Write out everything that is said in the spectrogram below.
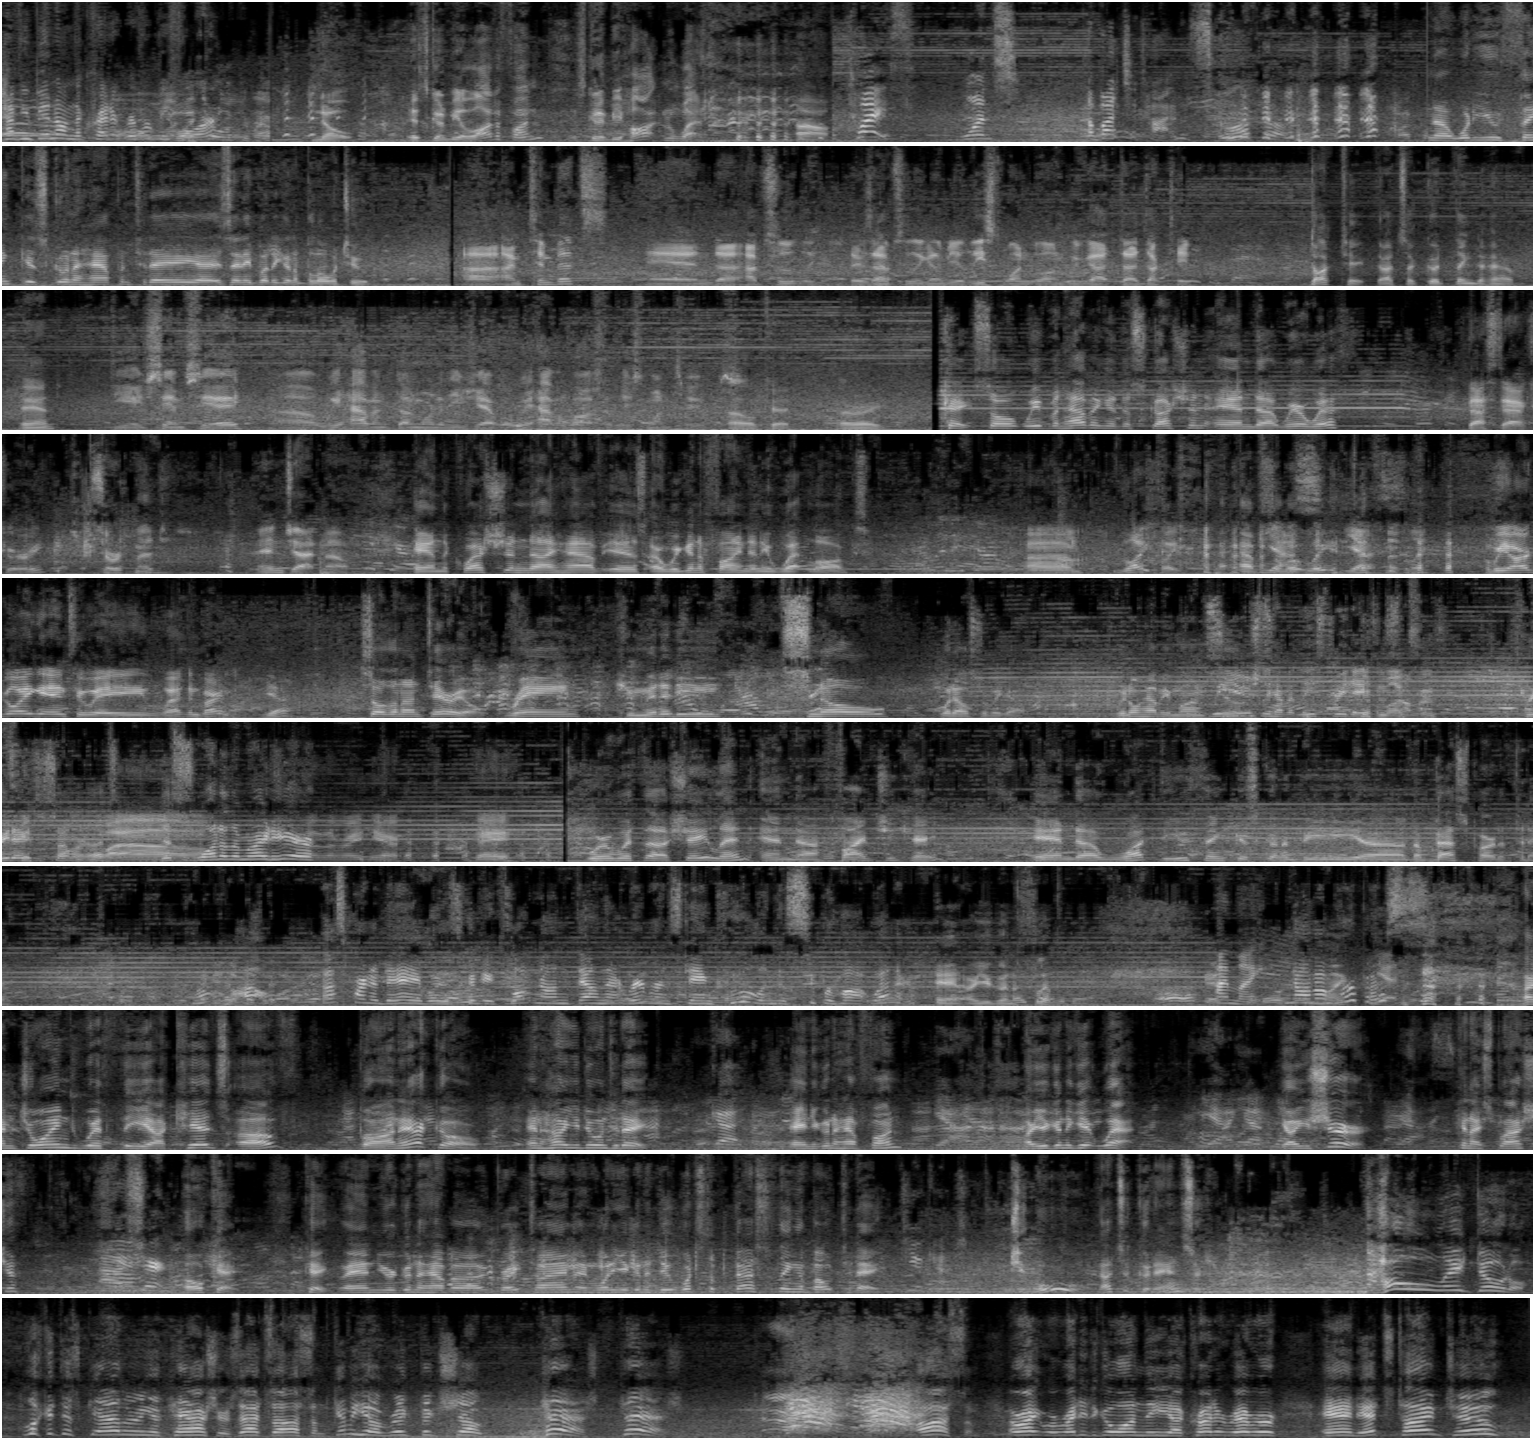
Have you been on the Credit River before? no. It's going to be a lot of fun. It's going to be hot and wet. oh. Twice. Once. A bunch of times. now, what do you think is going to happen today? Uh, is anybody going to blow a tube? Uh, I'm Tim Bits, and uh, absolutely. There's absolutely going to be at least one blown. We've got uh, duct tape. Duct tape. That's a good thing to have. And? DHCMCA. Uh, we haven't done one of these yet, but we haven't lost at least one tube. Okay. All right. Okay, so we've been having a discussion, and uh, we're with? Best Actuary, Surfmed. and Jatmel. And the question I have is, are we going to find any wet logs? Um, likely. Absolutely. Yes, definitely. we are going into a wet environment. Yeah. Southern Ontario, rain, humidity, snow. What else do we got? We don't have any monsoons. We usually have at least three days of Monsoons. summer. Three days of summer. That's, Wow. This is one of them right here. One here. of them right here. Okay. We're with uh, Shay Lynn and uh, 5GK. And uh, what do you think is going to be uh, the best part of today? Wow. Best part of the day was going to be floating on down that river and staying cool in this super hot weather. And are you going to flip? Oh, okay. I might. Not on Mike? purpose. Yes. I'm joined with the uh, kids of Bon Echo. And how are you doing today? Good. And you're going to have fun? Yeah. Are you going to get wet? Yeah, yeah. Are you sure? Yes. Can I splash you? Uh, sure. Okay. Okay, and you're going to have a great time. And what are you going to do? What's the best thing about today? Geocache. Gee, Ooh, that's a good answer. Holy doodle! Look at this gathering of cachers. That's awesome. Give me a big, big shout. Cash, cash. Awesome. All right, we're ready to go on the uh, Credit River, and it's time to.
